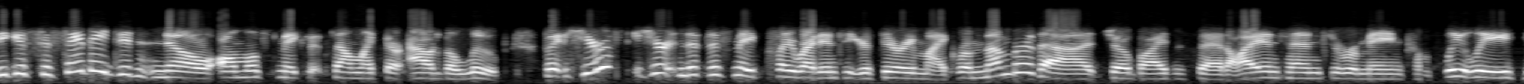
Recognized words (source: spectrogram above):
because to say they didn't know almost makes it sound like they're out of the loop. But here's here th- this may play right into your theory, Mike. Remember that Joe Biden said, "I intend to remain completely."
